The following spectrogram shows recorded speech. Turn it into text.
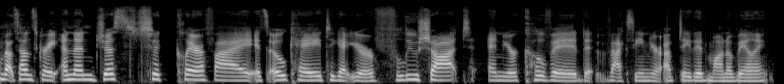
That sounds great. And then just to clarify, it's okay to get your flu shot and your COVID vaccine, your updated monovalent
